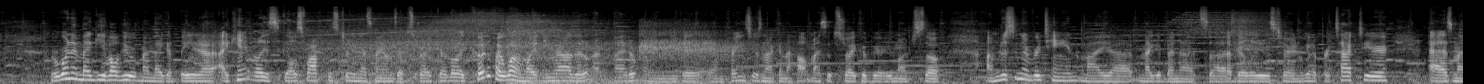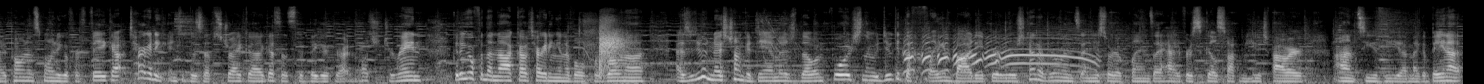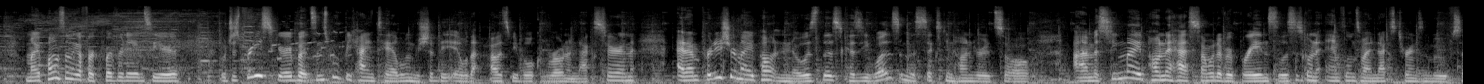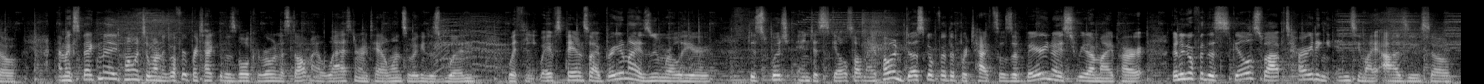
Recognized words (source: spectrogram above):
we're going to Mega Evolve here with my Mega Beta. I can't really skill swap this turn against my own Zebstrika, though I could if I want Lightning Rod. I don't, I don't really need it, and Prankster's not going to help my Zebstrika very much, so I'm just going to retain my uh, Mega Banette's uh, ability this turn. We're going to Protect here, as my opponent's going to go for Fake Out, targeting into the Zebstrika. I guess that's the bigger threat in Electric Terrain. Going to go for the Knockoff, targeting into Volcarona, as we do a nice chunk of damage, though unfortunately we do get the Flame Body, which kind of ruins any sort of plans I had for skill swapping huge power onto the uh, Mega Banette. My opponent's going to go for Quiver Dance here, which is pretty scary, but since we're behind Tailwind, we should be able to outspeed Volcarona next turn. And I'm pretty sure my opponent knows this because he was in the 1600s, so I'm assuming my opponent has somewhat of a brain, so this is going to influence my next turn's move. So I'm expecting my opponent to want to go for Protect with his Volcarona, stop my last turn Tailwind so we can just win with Heat Wave spam. So I bring in my Azumarill here to switch into Skill Swap. My opponent does go for the Protect, so it's a very nice read on my part. I'm gonna go for the Skill Swap, targeting into my Azu, so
